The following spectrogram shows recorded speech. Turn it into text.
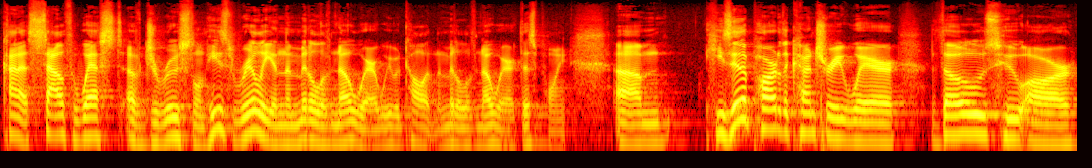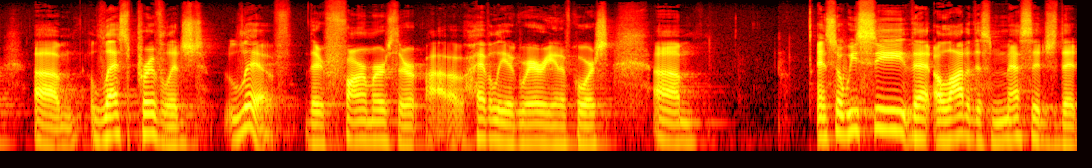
kind of southwest of Jerusalem. He's really in the middle of nowhere. We would call it in the middle of nowhere at this point. Um, he's in a part of the country where those who are um, less privileged live. They're farmers, they're uh, heavily agrarian, of course. Um, and so we see that a lot of this message that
